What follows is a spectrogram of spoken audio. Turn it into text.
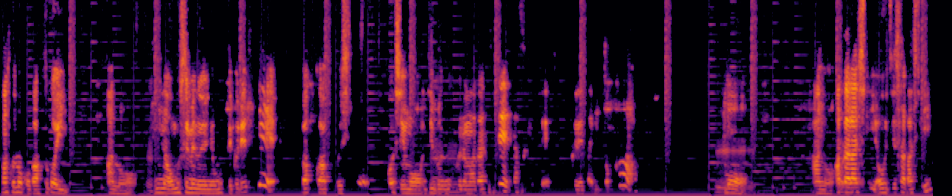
まあ、その子がすごい、あの、みんなお娘のように思ってくれて、バックアップして、少しも自分の車出して助けてくれたりとか、もあの、はい新しいお家探し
